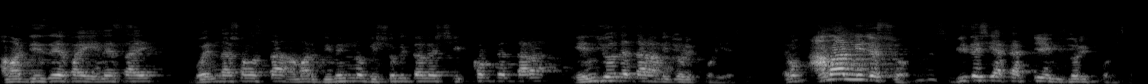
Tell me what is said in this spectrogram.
আমার ডিজিএফআই এনএসআই গোয়েন্দা সংস্থা, আমার বিভিন্ন বিশ্ববিদ্যালয়ের শিক্ষকদের দ্বারা, এনজিওদের দ্বারা আমি জরিপ করিয়েছি এবং আমার নিজস্ব বিদেশি একটা টিম জরিপ করেছে।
